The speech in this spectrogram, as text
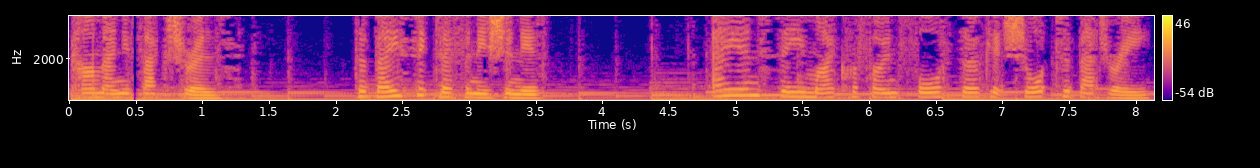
car manufacturers? The basic definition is ANC microphone 4 circuit short to battery.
